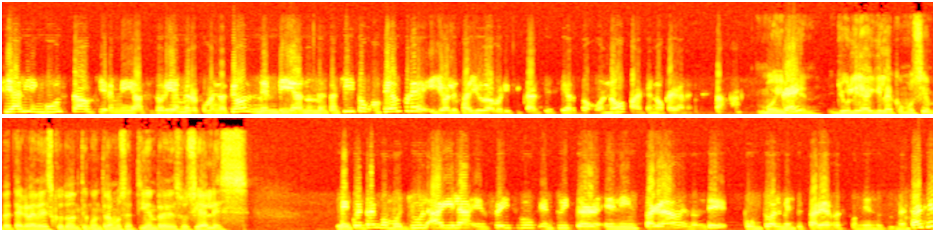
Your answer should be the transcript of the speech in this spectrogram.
Si alguien gusta o quiere mi asesoría, mi recomendación, me envían un mensajito, como siempre, y yo les ayudo a verificar si es cierto o no para que no caigan en estafa. Muy bien. Julia Águila, como siempre, te agradezco. ¿Dónde te encontramos a ti en redes sociales? Me encuentran como Jul Águila en Facebook, en Twitter, en Instagram, en donde puntualmente estaré respondiendo sus mensajes.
